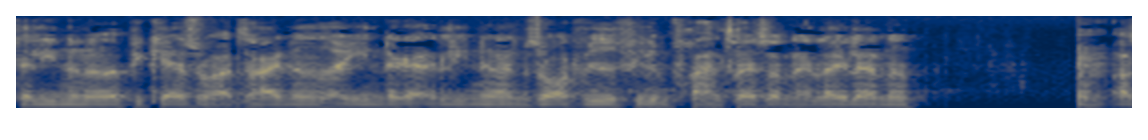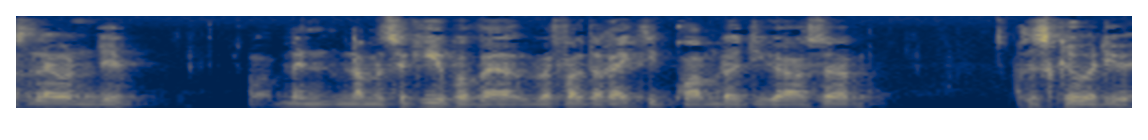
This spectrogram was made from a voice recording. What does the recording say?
der ligner noget, Picasso har tegnet, og en, der ligner en sort-hvid film fra 50'erne eller et eller andet. Og så laver den det. Men når man så kigger på, hvad, hvad folk der rigtig prompter, de gør, så, så skriver de,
